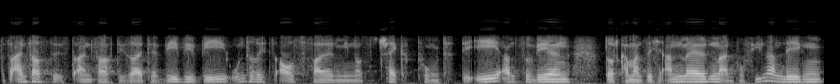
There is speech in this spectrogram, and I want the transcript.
Das einfachste ist einfach die Seite www.unterrichtsausfall-check.de anzuwählen. Dort kann man sich anmelden, ein Profil anlegen,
